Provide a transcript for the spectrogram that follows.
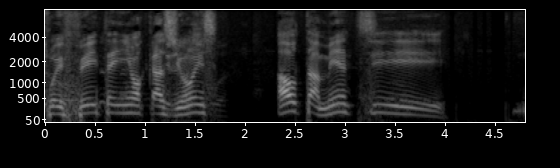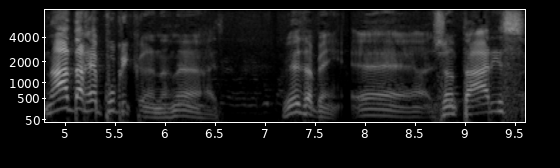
foi feita em ocasiões altamente nada republicanas, né, Veja bem, é, jantares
